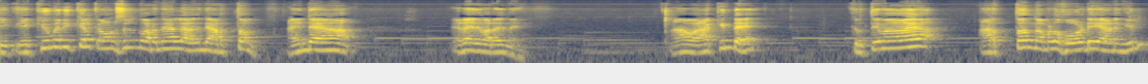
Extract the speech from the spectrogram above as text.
എക്യൂമെനിക്കൽ കൗൺസിൽ എന്ന് പറഞ്ഞാൽ അതിന്റെ അർത്ഥം അതിന്റെ ആ എന്നാ ഇത് പറയുന്നേ? ആ വാക്കിന്റെ കൃത്യമായ അർത്ഥം നമ്മൾ ഹോൾഡ് ചെയ്യുകയാണെങ്കിൽ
